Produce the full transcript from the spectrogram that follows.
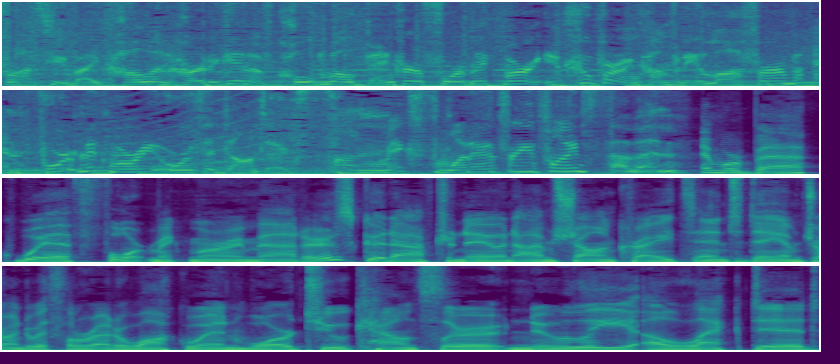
Brought to you by Colin Hartigan of Coldwell Banker Fort McMurray, Cooper and Company Law Firm, and Fort McMurray Orthodontics on Mix 103.7. And we're back with Fort McMurray Matters. Good afternoon. I'm Sean Kreitz, and today I'm joined with Loretta Waquan, Ward 2 councillor, newly elected.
